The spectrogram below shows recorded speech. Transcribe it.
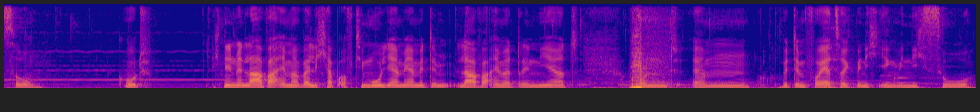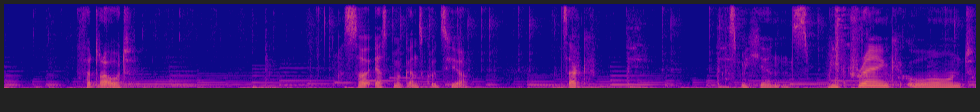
So, gut. Ich nehme den Lava-Eimer, weil ich habe auf Timolia mehr mit dem Lava-Eimer trainiert. Und ähm, mit dem Feuerzeug bin ich irgendwie nicht so vertraut. So, erstmal ganz kurz hier. Zack. Lass mich hier einen Speedcrank und...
